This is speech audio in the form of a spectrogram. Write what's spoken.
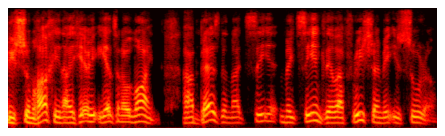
Mishum Hachi, now here he has an old line. Habezdin Meitziin Gdela Frisha Me Isura.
